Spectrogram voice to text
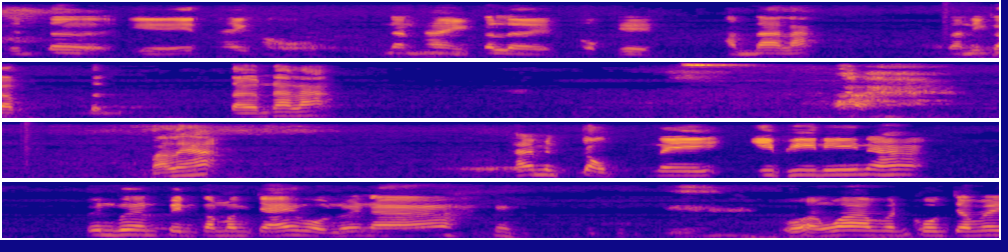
เซ็นเตอร์เอให้เขานั่นให้ก็เลย โอเคทำได้ละ ตอนนี้ก็เติมได้ละ มาเลยฮะ ให้มันจบใน EP นี้นะฮะ เพื่อนๆเป็นกำลังใจให้ผมด้วยนะ หวังว่ามันคงจะไม่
